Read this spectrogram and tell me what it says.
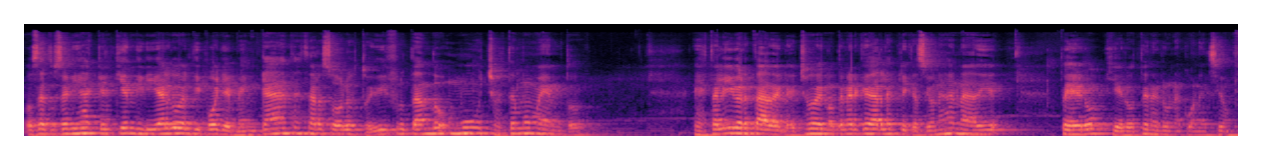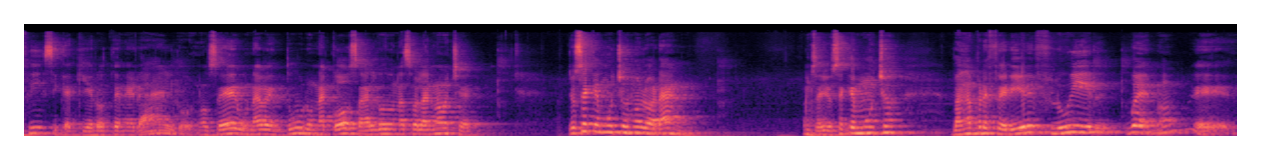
O sea, tú serías aquel quien diría algo del tipo, oye, me encanta estar solo, estoy disfrutando mucho este momento, esta libertad, el hecho de no tener que darle explicaciones a nadie, pero quiero tener una conexión física, quiero tener algo, no sé, una aventura, una cosa, algo de una sola noche. Yo sé que muchos no lo harán. O sea, yo sé que muchos van a preferir fluir, bueno, eh,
